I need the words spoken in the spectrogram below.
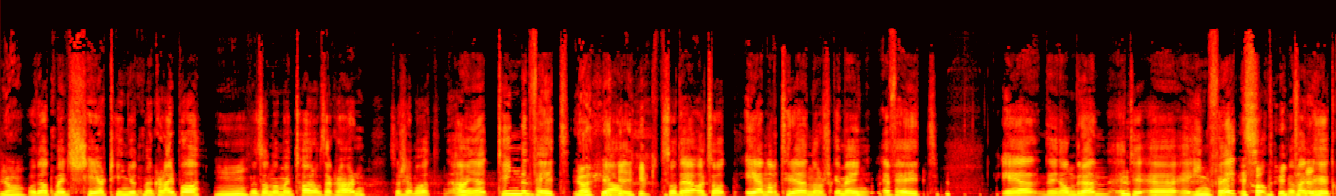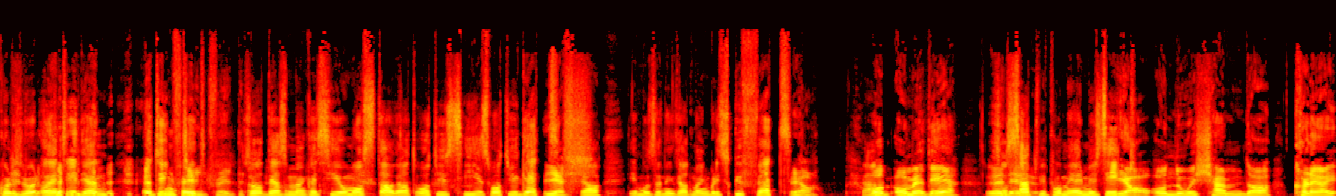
Ja. Og det at man ser tynn ut med klær på, Mm. men så når man tar av seg klærne, så ser man at han er tynn, men feit. Ja. Så det er altså én av tre norske menn er feit. Er den andre er, er er innfeit Ja, med veldig høyt kolesterol, og den tredje er. Tynnfeit. Så det som man kan si om oss, da, det er at what you see is what you get. Yes. Ja, I motsetning til at man blir skuffet. Ja. Og, og med det eh, Så det- setter vi på mer musikk. Ja, og nå kommer da Klei-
